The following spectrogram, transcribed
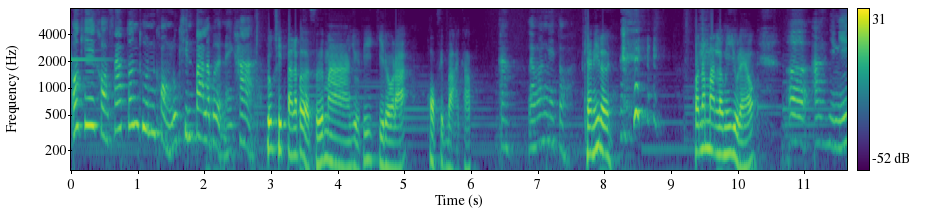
โอเค ขอทราบต้นทุนของลูกชิ้นปลาระเบิดหน่อยค่ะ ลูกชิดปลาระเบิดซื้อมาอยู่ที่กิโลละ 60 บาทครับ อะ แล้วว่าไงต่อ แค่นี้เลย เพราะน้ำมันเรามีอยู่แล้ว เอออะ อย่างนี้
